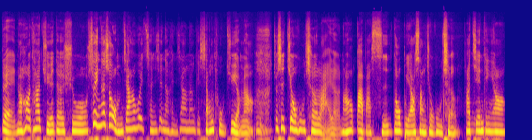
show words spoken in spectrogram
对，然后他觉得说，所以那时候我们家会呈现的很像那个乡土剧，有没有？嗯就是救护车来了，然后爸爸死都不要上救护车，他坚定要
